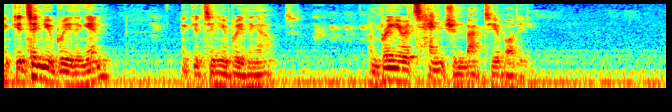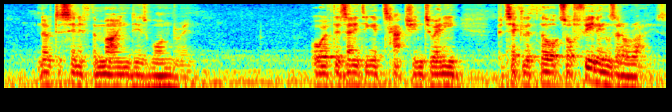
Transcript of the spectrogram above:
And continue breathing in and continue breathing out. And bring your attention back to your body. Noticing if the mind is wandering or if there's anything attaching to any particular thoughts or feelings that arise.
